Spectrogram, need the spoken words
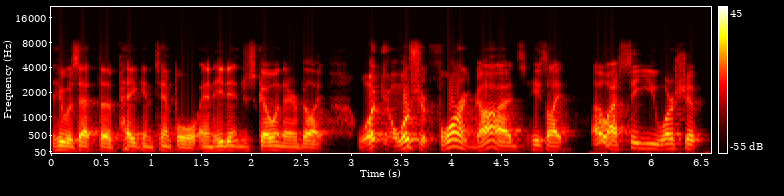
he was at the pagan temple and he didn't just go in there and be like, "What you worship foreign gods?" He's like, "Oh, I see you worship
